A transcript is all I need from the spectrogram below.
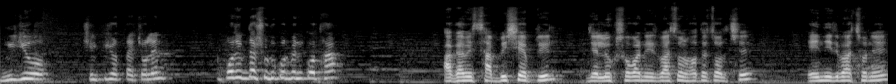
নিজেও শিল্পী সত্তায় চলেন। প্রদীপ দা, শুরু করবেন কথা। আগামী ছাব্বিশে এপ্রিল যে লোকসভা নির্বাচন হতে চলছে, এই নির্বাচনে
